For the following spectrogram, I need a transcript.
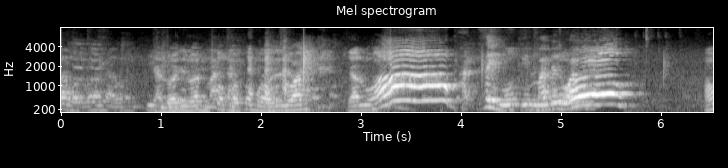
อหมดวันแล้วอย่าล้วนอย่าล้วนต้องบอกต้องบอกอย่าล้วนอย่าล้วนผัดเส้นหมูกินมาได้โอ้วันเอา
